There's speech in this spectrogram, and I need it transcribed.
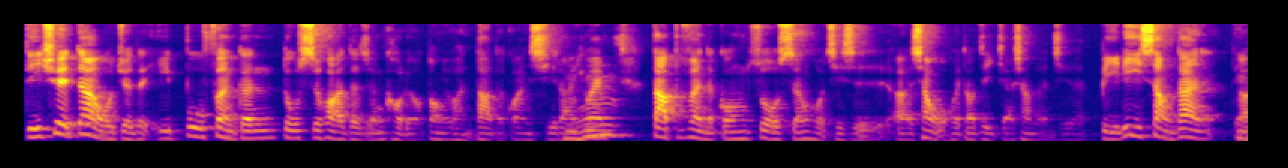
的确，但我觉得一部分跟都市化的人口流动有很大的关系啦。因为大部分的工作生活其实呃，像我回到自己家乡的人，其实比例上，但呃，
